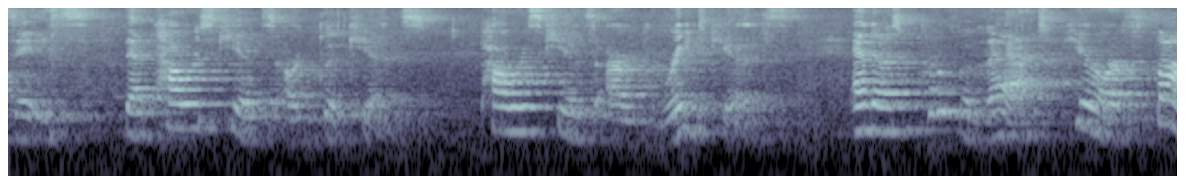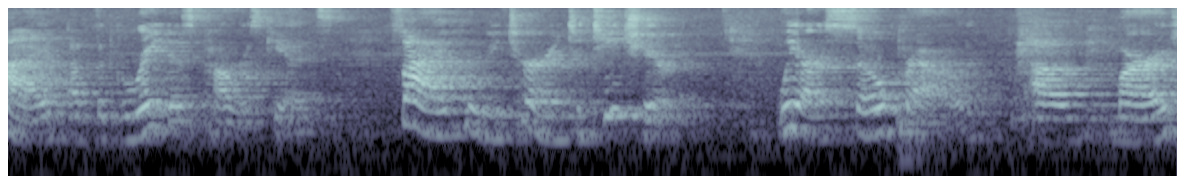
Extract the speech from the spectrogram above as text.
States that Powers kids are good kids. Powers kids are great kids. And as proof of that, here are five of the greatest Powers kids. Five who return to teach here. We are so proud of Marge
